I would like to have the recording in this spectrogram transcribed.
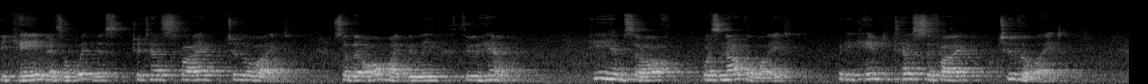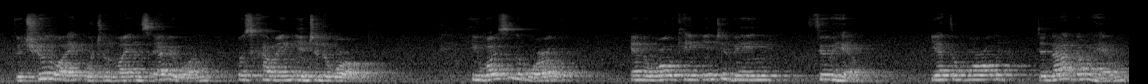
He came as a witness to testify to the light, so that all might believe through him. He himself was not the light, but he came to testify to the light. The true light, which enlightens everyone, was coming into the world. He was in the world, and the world came into being through him. Yet the world did not know him.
